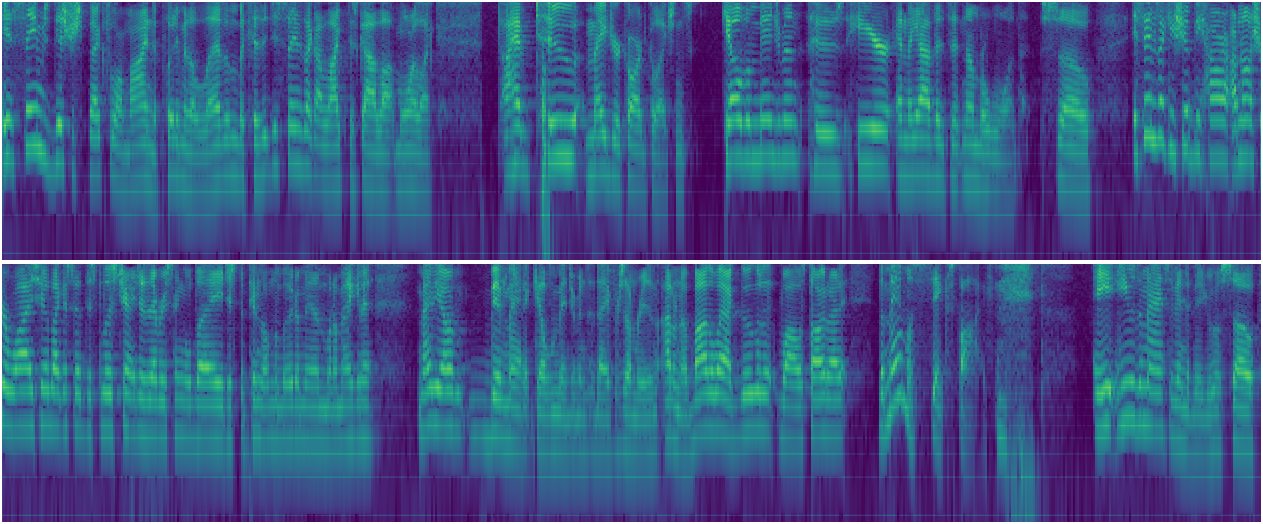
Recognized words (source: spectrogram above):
it seems disrespectful on mine to put him at 11 because it just seems like I like this guy a lot more like I have two major card collections. Kelvin Benjamin, who's here, and the guy that's at number one. So it seems like he should be higher. I'm not sure why he's here. Like I said, this list changes every single day. It just depends on the mood I'm in when I'm making it. Maybe I've been mad at Kelvin Benjamin today for some reason. I don't know. By the way, I Googled it while I was talking about it. The man was six five. he, he was a massive individual. So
